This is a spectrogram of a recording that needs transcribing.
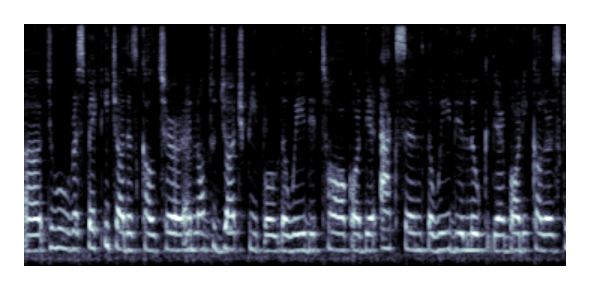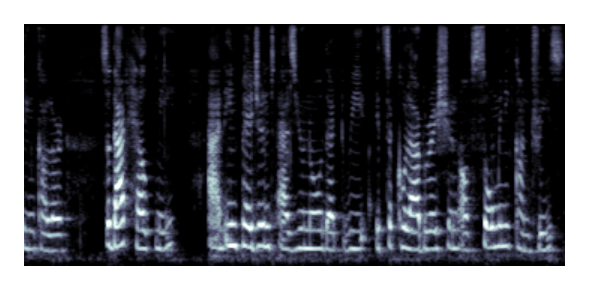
uh, to respect each other's culture and mm-hmm. not to judge people the way they talk or their accent, the way they look, their body color, skin color. So that helped me. And in pageant, as you know, that we it's a collaboration of so many countries.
